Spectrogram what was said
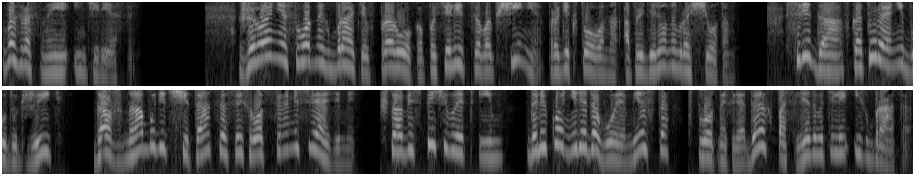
возрастные интересы. Желание сводных братьев пророка поселиться в общине продиктовано определенным расчетом. Среда, в которой они будут жить, должна будет считаться с их родственными связями, что обеспечивает им далеко не рядовое место в плотных рядах последователей их брата.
